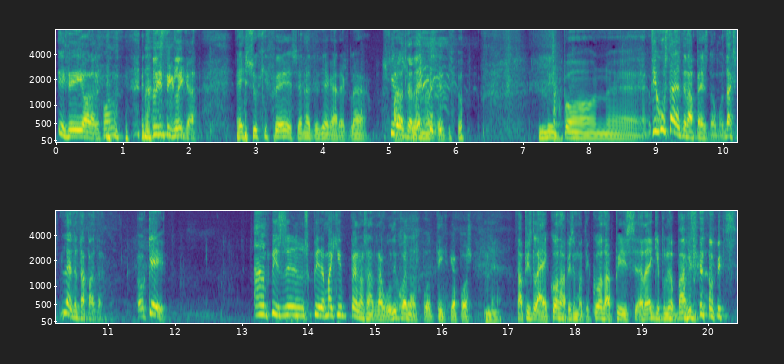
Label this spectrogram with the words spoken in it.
Ήρθε η ώρα λοιπόν να δεις την κλίκα. Ε, σου έχει φέρει σε ένα τέτοια καρέκλα. Χειρότερα. Σπασμένο τέτοιο. λοιπόν. ε, Τι γουστάρετε να παίζετε όμως; Εντάξει, λέτε τα πάντα. Οκ. Αν πεις, σου πει ρε Μάκη, πες μας ένα τραγούδι, χωρίς να σου πω τι και πώς. Ναι. Θα πεις λαϊκό, θα πεις δημοτικό, θα πεις ρέγγι που λέει ο Πάπη, τι θα πεις.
